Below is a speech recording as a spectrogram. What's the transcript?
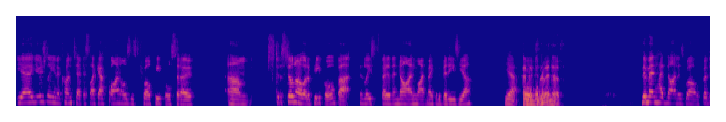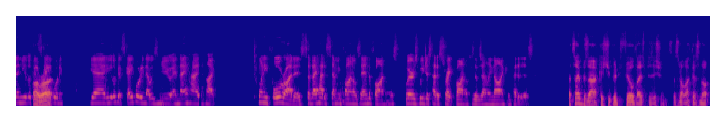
yeah, usually in a contest like our finals is 12 people. So um, st- still not a lot of people, but at least it's better than nine, might make it a bit easier. yeah. How many Or- did the men have? The men had nine as well. But then you look at Oh, right. skateboarding. Yeah, you look at skateboarding that was new and they had like 24 riders. So they had a semi-finals and a finals, whereas we just had a straight final because there was only nine competitors. That's so bizarre because you could fill those positions. It's not like there's not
